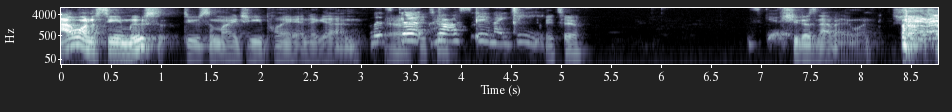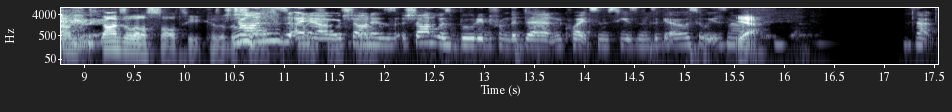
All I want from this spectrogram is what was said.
I want to see Moose do some IG playing again. Let's Yeah, me get too. House in IG. Me too. Let's get it. She doesn't have anyone. Sean, Sean, Sean's a little salty because of the Sean's I know situation, Sean is Sean was booted from the den quite some seasons ago, so he's not Yeah. he's not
